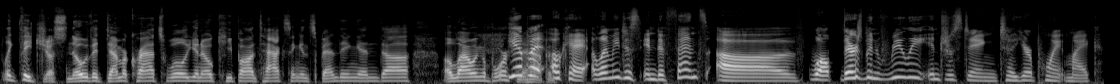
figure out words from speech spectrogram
like they just know that Democrats will, you know, keep on taxing and spending and uh, allowing abortion. Yeah, but okay, let me just in defense of well, there's been really interesting to your point, Mike,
